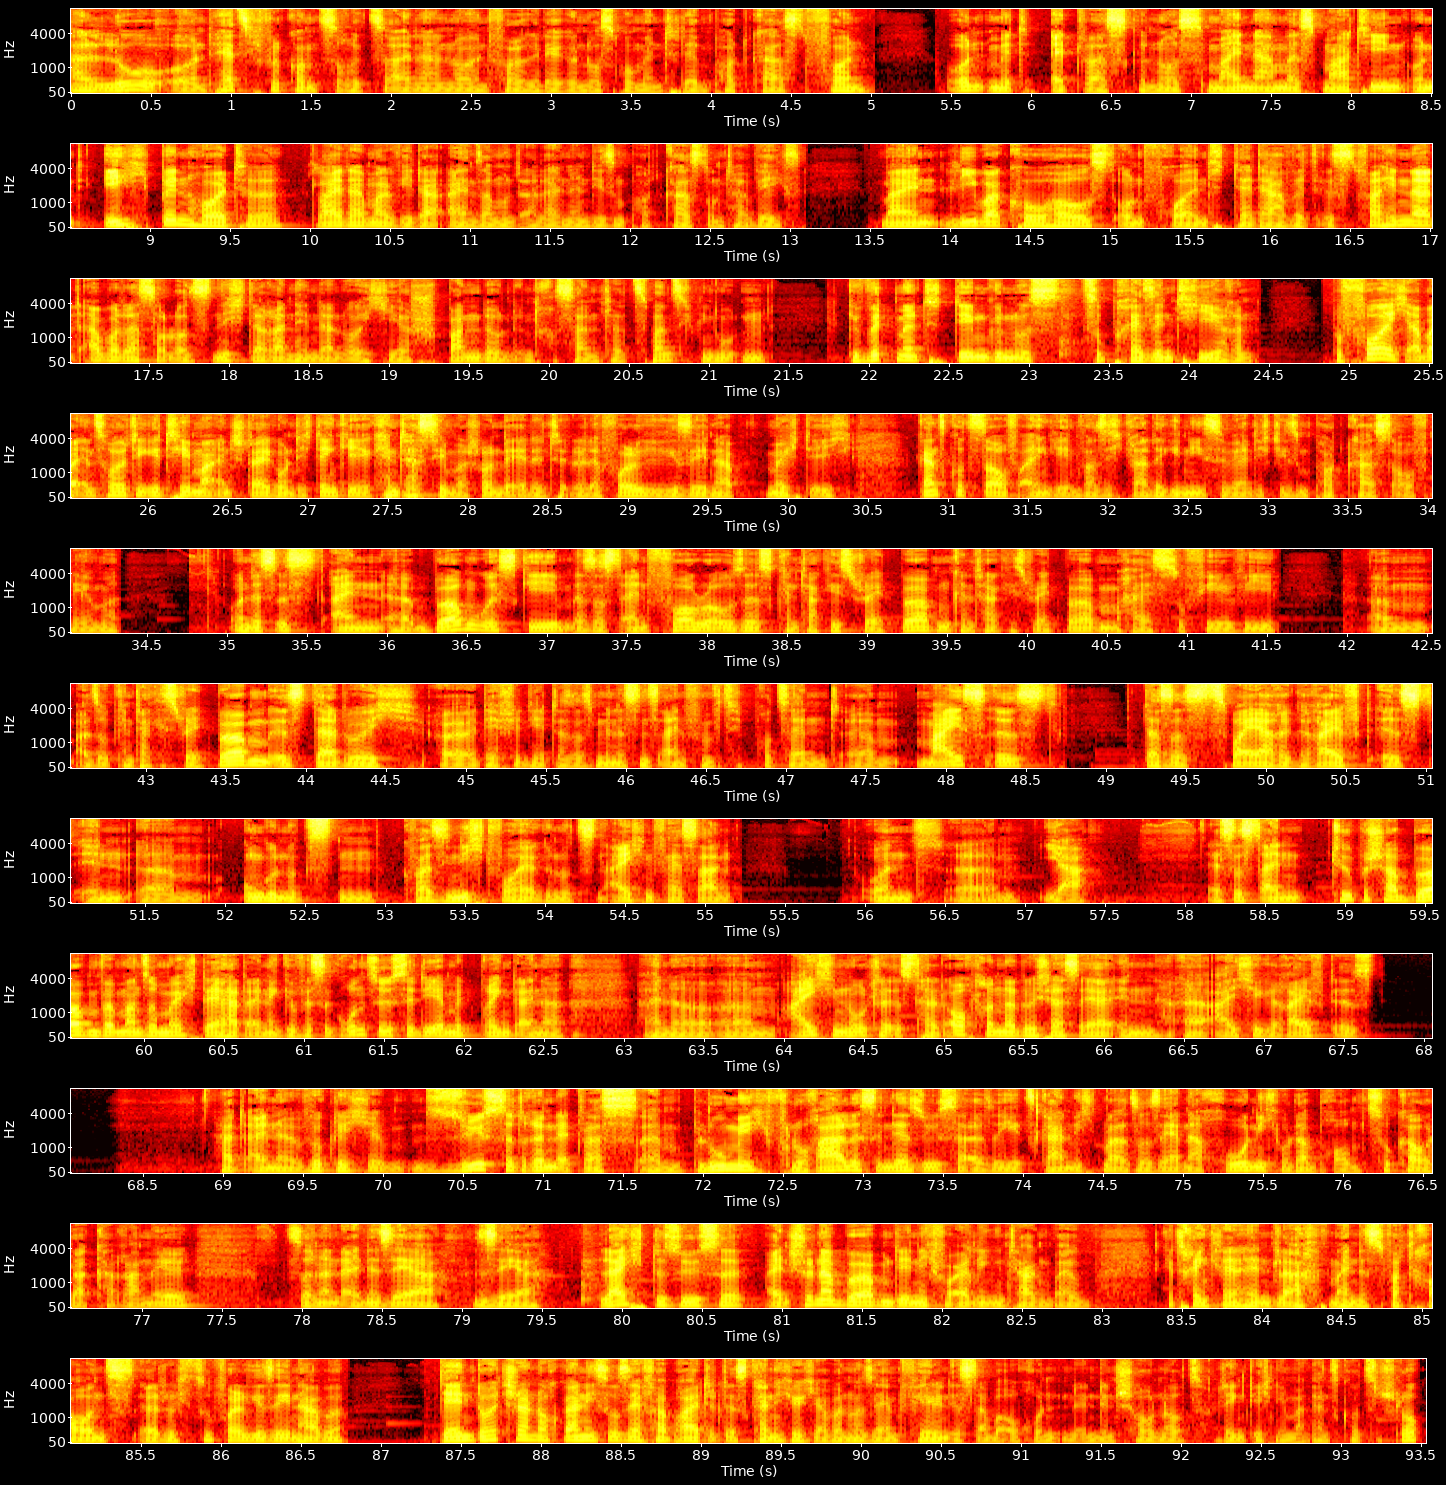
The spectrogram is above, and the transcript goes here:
Hallo und herzlich willkommen zurück zu einer neuen Folge der Genussmomente, dem Podcast von und mit etwas Genuss. Mein Name ist Martin und ich bin heute leider mal wieder einsam und allein in diesem Podcast unterwegs. Mein lieber Co-Host und Freund, der David, ist verhindert, aber das soll uns nicht daran hindern, euch hier spannende und interessante 20 Minuten gewidmet dem Genuss zu präsentieren. Bevor ich aber ins heutige Thema einsteige, und ich denke, ihr kennt das Thema schon, der ihr den Titel der Folge gesehen habt, möchte ich ganz kurz darauf eingehen, was ich gerade genieße, während ich diesen Podcast aufnehme. Und es ist ein äh, Bourbon Whisky, es ist ein Four Roses Kentucky Straight Bourbon. Kentucky Straight Bourbon heißt so viel wie, ähm, also Kentucky Straight Bourbon ist dadurch äh, definiert, dass es mindestens 51% ähm, Mais ist dass es zwei Jahre gereift ist in ähm, ungenutzten, quasi nicht vorher genutzten Eichenfässern. Und ähm, ja, es ist ein typischer Bourbon, wenn man so möchte. Er hat eine gewisse Grundsüße, die er mitbringt. Eine, eine ähm, Eichennote ist halt auch drin, dadurch, dass er in äh, Eiche gereift ist. Hat eine wirklich ähm, Süße drin, etwas ähm, blumig, florales in der Süße, also jetzt gar nicht mal so sehr nach Honig oder braunem Zucker oder Karamell, sondern eine sehr, sehr leichte Süße. Ein schöner Bourbon, den ich vor einigen Tagen beim Getränkehändler meines Vertrauens äh, durch Zufall gesehen habe. Der in Deutschland noch gar nicht so sehr verbreitet ist, kann ich euch aber nur sehr empfehlen, ist aber auch unten in den Show Notes verlinkt. Ich nehme mal ganz kurz einen Schluck.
